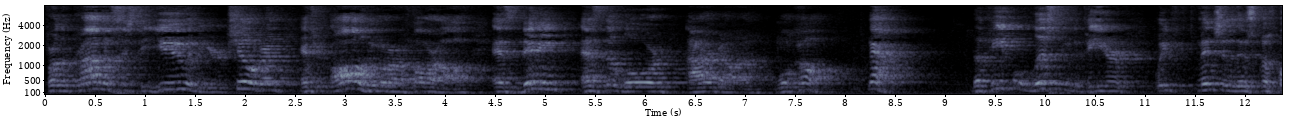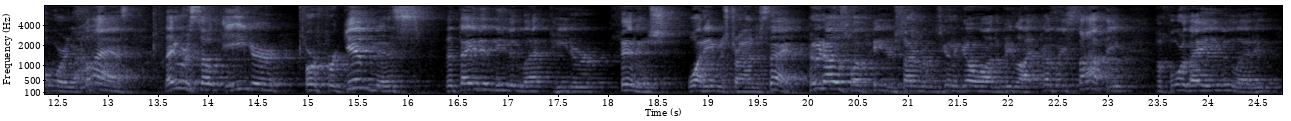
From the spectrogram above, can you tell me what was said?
For the promise is to you and to your children and to all who are afar off, as many as the Lord our God will call. Now, the people listening to Peter, we've mentioned this before in class, they were so eager for forgiveness that they didn't even let Peter finish what he was trying to say. Who knows what Peter's sermon was going to go on to be like because they stopped him before they even let him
